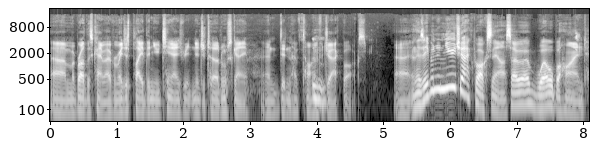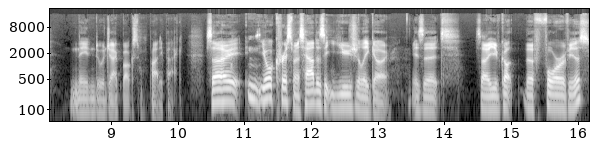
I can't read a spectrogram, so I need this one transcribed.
Um, my brothers came over and we just played the new Teenage Mutant Ninja Turtles game and didn't have time for Jackbox. Uh, and there's even a new Jackbox now, so we're well behind needing into a Jackbox party pack. So your Christmas, how does it usually go? Is it so you've got the four of yours?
